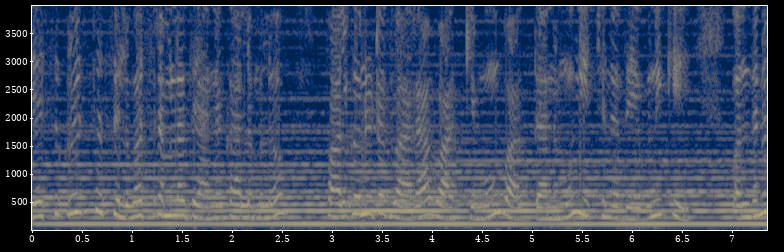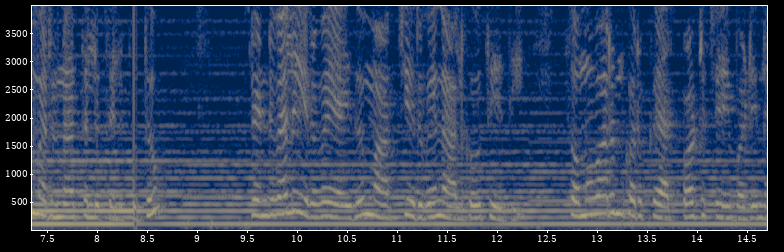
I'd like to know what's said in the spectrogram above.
యేసుక్రీస్తు శిల్వశ్రమల ధ్యాన కాలంలో పాల్గొనుట ద్వారా వాక్యము వాగ్దానము ఇచ్చిన దేవునికి వందన మరునాథలు తెలుపుతూ రెండు వేల ఇరవై ఐదు మార్చి ఇరవై నాలుగవ తేదీ సోమవారం కొరకు ఏర్పాటు చేయబడిన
